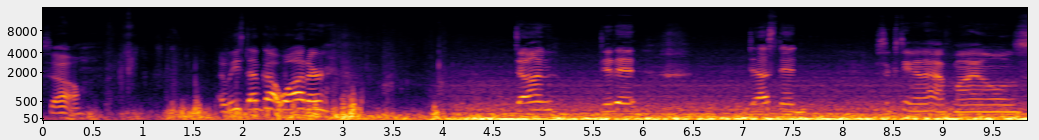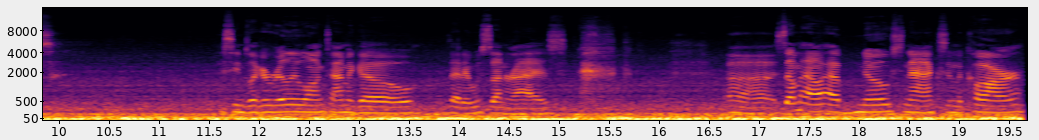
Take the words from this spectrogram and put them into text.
So at least I've got water. Done. Did it. Dusted. 16 and a half miles. It seems like a really long time ago that it was sunrise. somehow have no snacks in the car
